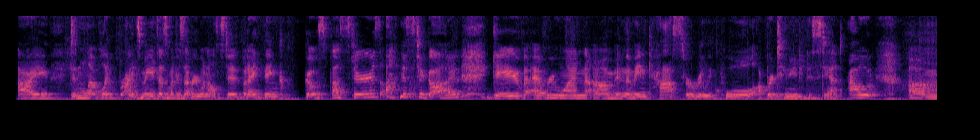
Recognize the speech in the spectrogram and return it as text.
I didn't love like Bridesmaids as much as everyone else did, but I think Ghostbusters, honest to God, gave everyone um, in the main cast a really cool opportunity to stand out. Um,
